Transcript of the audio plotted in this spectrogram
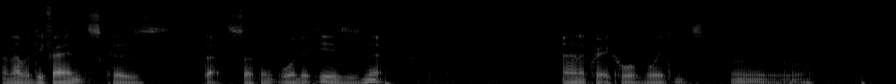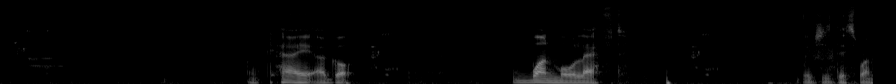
another defense, because that's, I think, what it is, isn't it? And a critical avoidance. Ooh. Okay, I got one more left, which is this one.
